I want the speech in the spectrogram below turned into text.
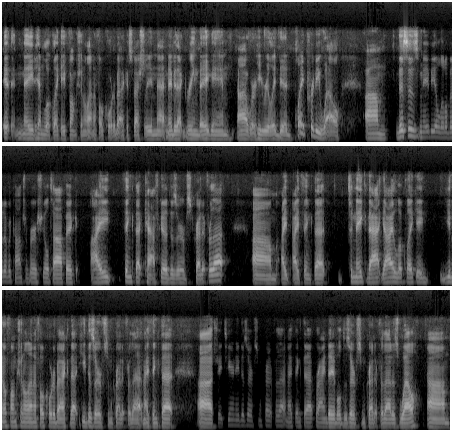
it made him look like a functional NFL quarterback, especially in that maybe that Green Bay game uh, where he really did play pretty well. Um, this is maybe a little bit of a controversial topic. I think that Kafka deserves credit for that. Um, I, I think that to make that guy look like a you know functional NFL quarterback, that he deserves some credit for that. And I think that uh, Tierney deserves some credit for that, and I think that Brian Daboll deserves some credit for that as well. Um,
